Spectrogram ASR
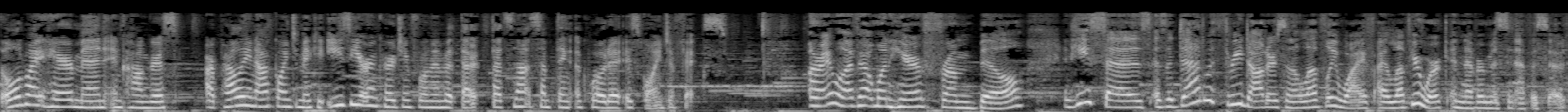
The old white hair men in Congress are probably not going to make it easy or encouraging for women, but that, that's not something a quota is going to fix. All right, well, I've got one here from Bill, and he says, As a dad with three daughters and a lovely wife, I love your work and never miss an episode.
